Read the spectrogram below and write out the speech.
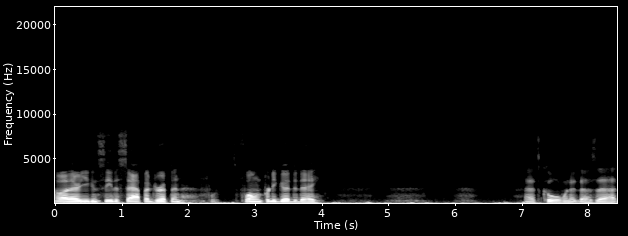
Oh, there you can see the sap dripping. It's flowing pretty good today. That's cool when it does that.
